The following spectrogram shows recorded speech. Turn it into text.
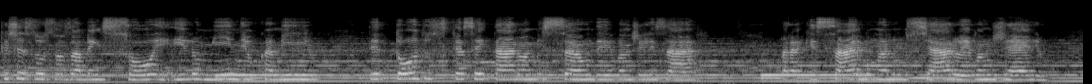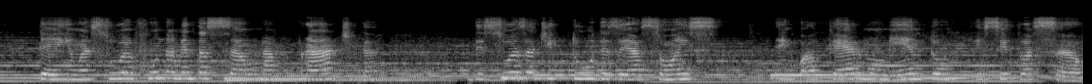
Que Jesus nos abençoe e ilumine o caminho de todos que aceitaram a missão de evangelizar, para que saibam anunciar o Evangelho, tenham a sua fundamentação na prática de suas atitudes e ações em qualquer momento e situação.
